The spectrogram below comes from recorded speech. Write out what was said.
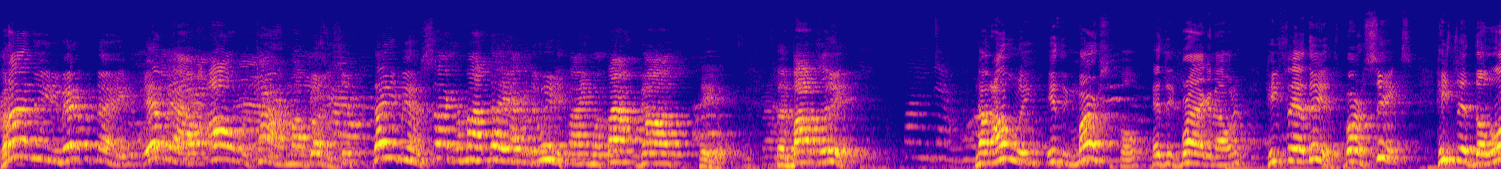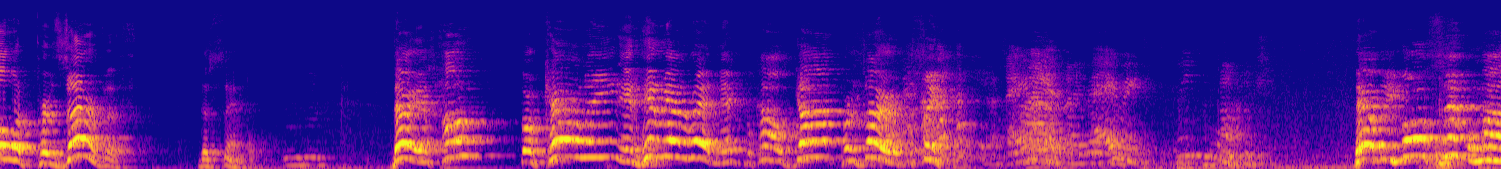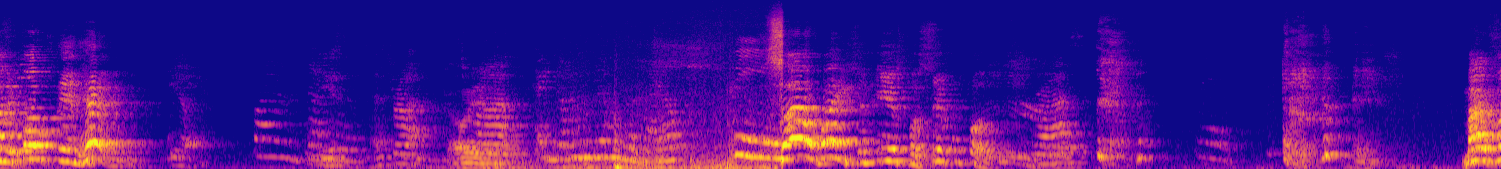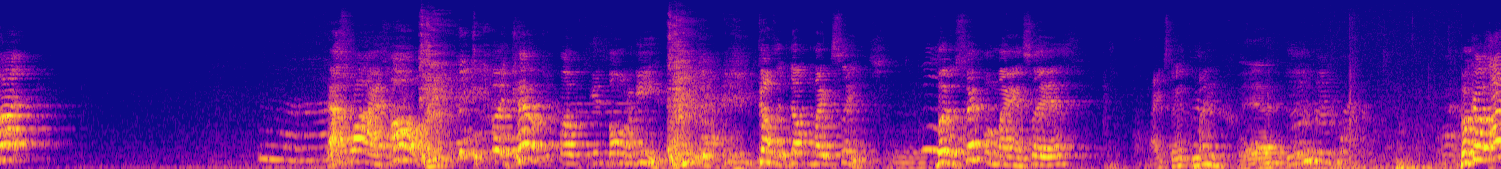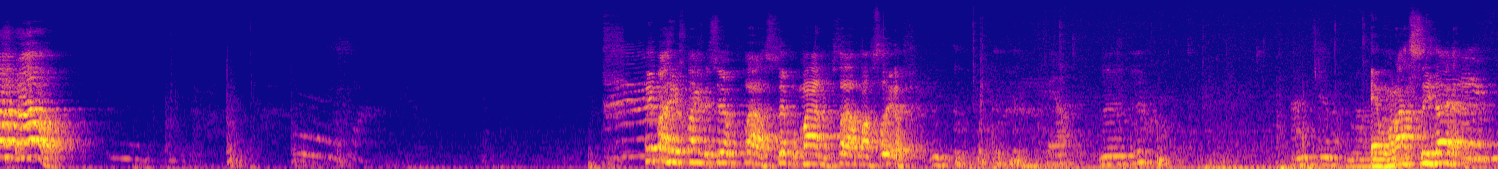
But I need him every day, every hour, all the time, my brothers and. There ain't been a second of my day I can do anything without God's help. So the Bible said this. Not only is he merciful, as he's bragging on him, he said this, verse 6, he said, The Lord preserveth the simple. Mm-hmm. There is hope for Caroleen and Henrietta Redneck because God preserved the simple. Amen. Amen. There'll be more simple-minded folks in heaven Yeah. Yes, that's right. Oh, yeah. Salvation is for simple folks. Right. Matter of fact, that's why it's hard But intelligent folks to get born again. Because it don't make sense. But a simple man says, makes sense to me. Yeah. Mm-hmm. Because after all, anybody here think themselves about simple minded beside myself? And when I see that,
